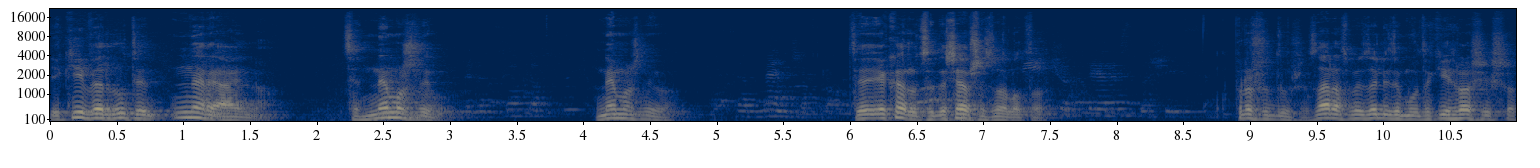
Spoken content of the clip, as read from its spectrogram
який вернути нереально. Це неможливо. Неможливо. Це я кажу, це дешевше золото. Прошу дуже. Зараз ми заліземо в такі гроші, що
